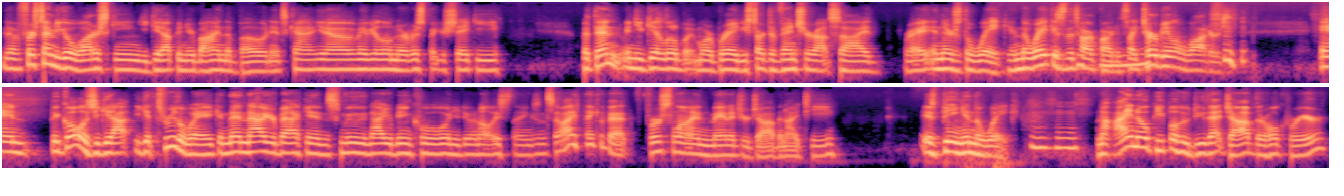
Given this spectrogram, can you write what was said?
you know, the first time you go water skiing, you get up and you're behind the boat, and it's kind of, you know, maybe a little nervous, but you're shaky. But then when you get a little bit more brave, you start to venture outside, right? And there's the wake, and the wake is the hard part. It's like Mhm. turbulent waters. and the goal is you get out, you get through the wake, and then now you're back in smooth, and now you're being cool, and you're doing all these things. And so I think of that first line manager job in IT is being in the wake. Mm-hmm. Now, I know people who do that job their whole career,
